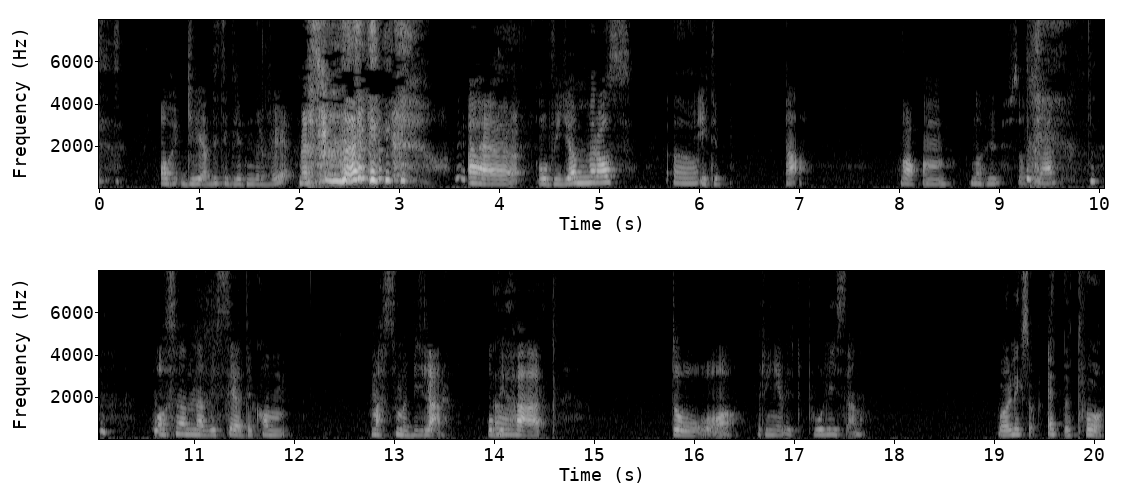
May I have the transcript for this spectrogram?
Och gud, jag blir typ lite nervös. Nej, skojar. eh, och vi gömmer oss Ja. i typ, ja, bakom något hus och sådär. och sen när vi ser att det kom massor med bilar och vi Ja. hör, då ringer vi till polisen. Var det liksom 112?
